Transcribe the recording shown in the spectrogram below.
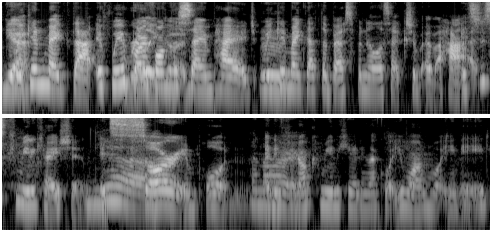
yeah, We can make that. If we're Really both on the same page, we Mm. can make that the best vanilla sex you've ever had. it's just communication. Yeah. It's so important. And if you're not communicating like what you want, what you need,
